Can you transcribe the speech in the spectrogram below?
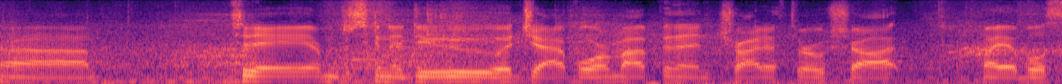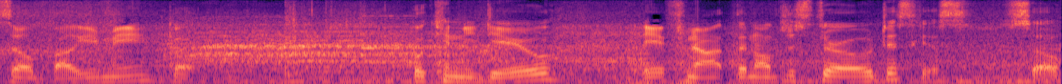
Um, today I'm just gonna do a jab warm up and then try to throw shot. My elbow's still bugging me, but what can you do? If not, then I'll just throw discus. So.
